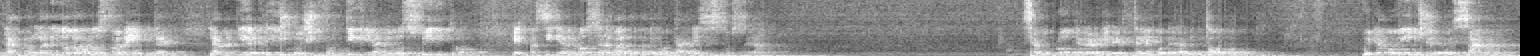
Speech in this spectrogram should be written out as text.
La parola rinnova la nostra mente, la preghiera il digiuno ci fortifica nello spirito e fa sì che la nostra parola le montagne si sposteranno. Siamo pronti ad avere il tempo della vittoria. Vogliamo vincere quest'anno?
